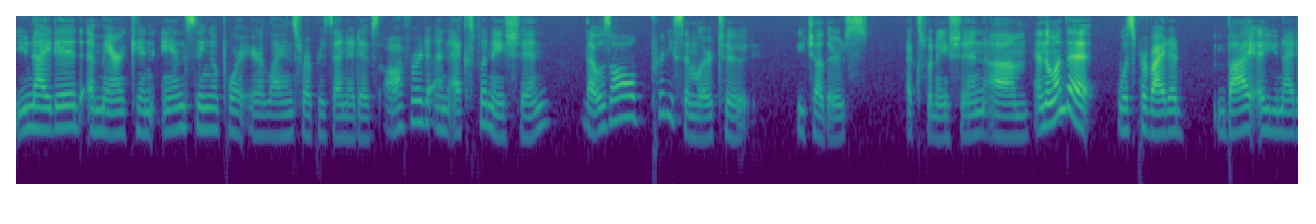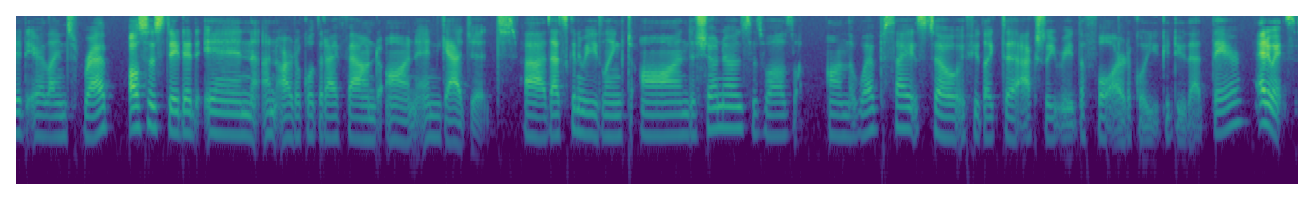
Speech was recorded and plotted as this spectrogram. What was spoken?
United, American, and Singapore Airlines representatives offered an explanation that was all pretty similar to each other's explanation. Um, and the one that was provided by a United Airlines rep, also stated in an article that I found on Engadget. Uh, that's going to be linked on the show notes as well as on the website. So if you'd like to actually read the full article, you could do that there. Anyways,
